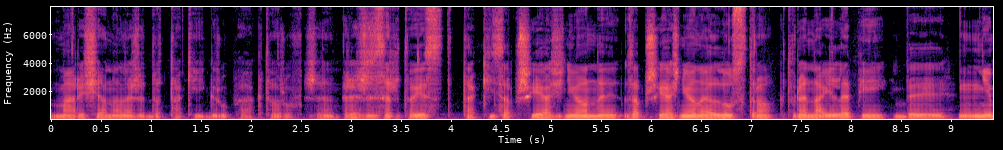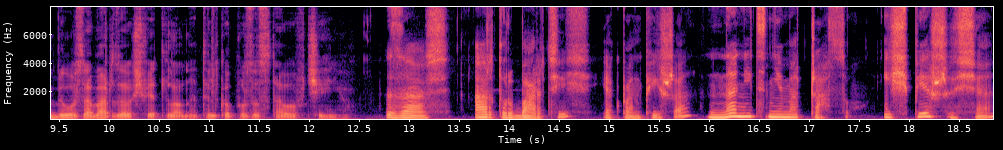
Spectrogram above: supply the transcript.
Marysia należy do takiej grupy aktorów, że reżyser to jest taki zaprzyjaźniony, zaprzyjaźnione lustro, które najlepiej by nie było za bardzo oświetlone, tylko pozostało w cieniu. Zaś Artur Barciś, jak pan pisze, na nic nie ma czasu i śpieszy się,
